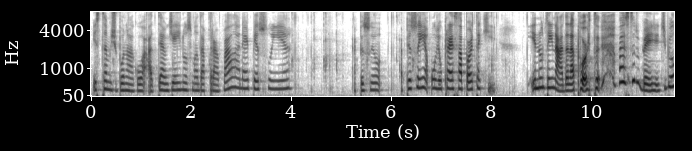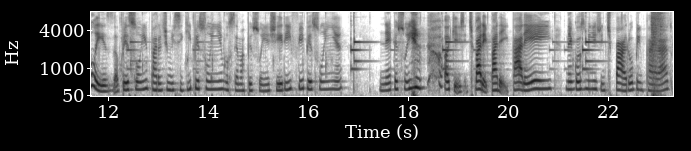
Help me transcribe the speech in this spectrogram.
Estamos de boa na água até alguém nos mandar pra vala, né, pessoinha? A pessoa, a pessoinha olhou pra essa porta aqui. E não tem nada na porta. Mas tudo bem, gente. Beleza. Pessoinha, para de me seguir, pessoinha. Você é uma pessoinha xerife, pessoinha. Né, pessoinha? ok, gente, parei, parei, parei. Negócio minha, gente, parou bem parado.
